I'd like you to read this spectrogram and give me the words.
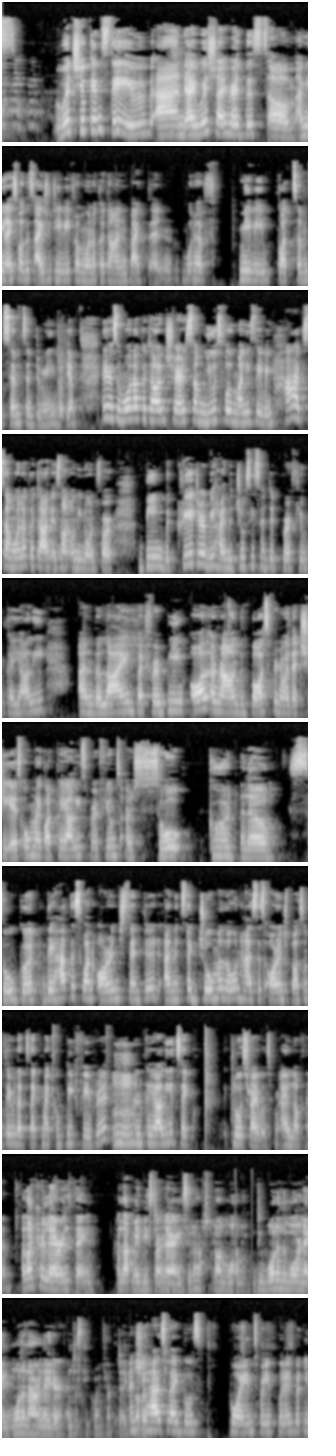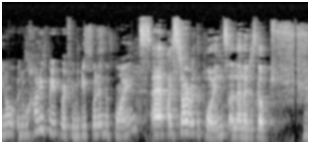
which you can save. And I wish I heard this. Um, I mean, I saw this IGTV from Mona Kattan back then. Would have maybe got some sense into me, but yeah. Anyway, so Mona Kattan shares some useful money saving hacks. Now, Mona Kattan is not only known for being the creator behind the juicy scented perfume Kayali and the line, but for being all around the bosspreneur that she is. Oh my god, Kayali's perfumes are so good I know. so good. They have this one orange scented, and it's like Jo Malone has this orange blossom flavor that's like my complete favorite. Mm-hmm. And Kayali, it's like close rivals for me. I love them. I like her layering thing, and that made me start layering. So you don't have to put on one. You can do one in the morning, one an hour later, and just keep going throughout the day. And Love she it. has like those points where you put it. But you know, how do you put your perfume? Do you put in the points? Uh, I start with the points, and then I just go.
